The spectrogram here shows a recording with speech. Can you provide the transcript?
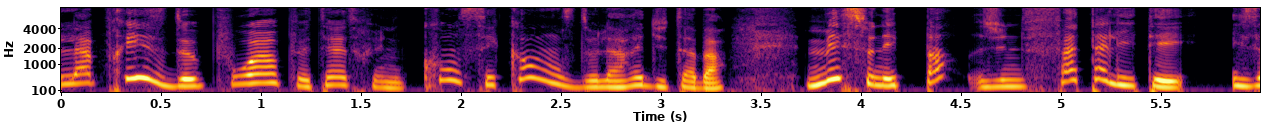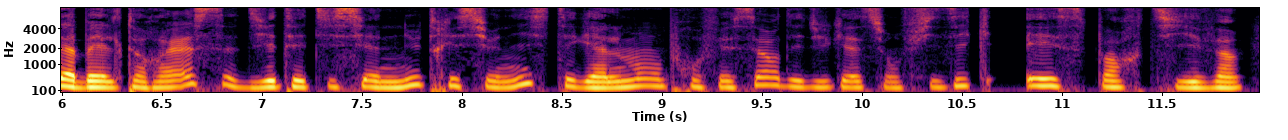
La prise de poids peut être une conséquence de l'arrêt du tabac, mais ce n'est pas une fatalité. Isabelle Torres, diététicienne nutritionniste, également professeure d'éducation physique et sportive.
